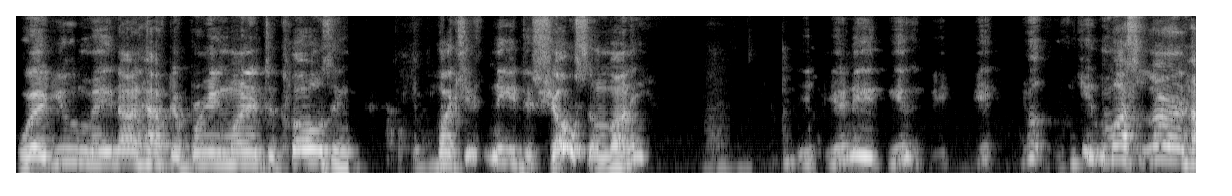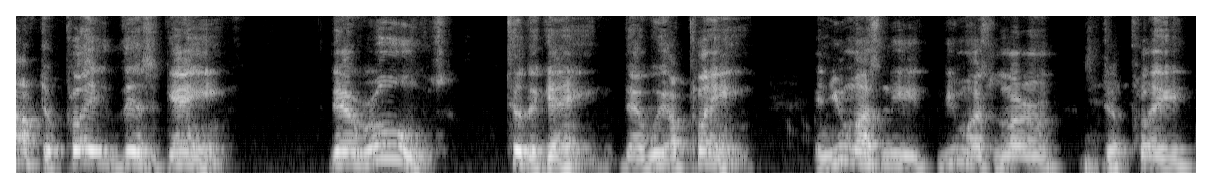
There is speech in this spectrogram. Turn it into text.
where you may not have to bring money to closing, but you need to show some money. You, need you, you you must learn how to play this game. There are rules to the game that we are playing, and you must need you must learn to play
